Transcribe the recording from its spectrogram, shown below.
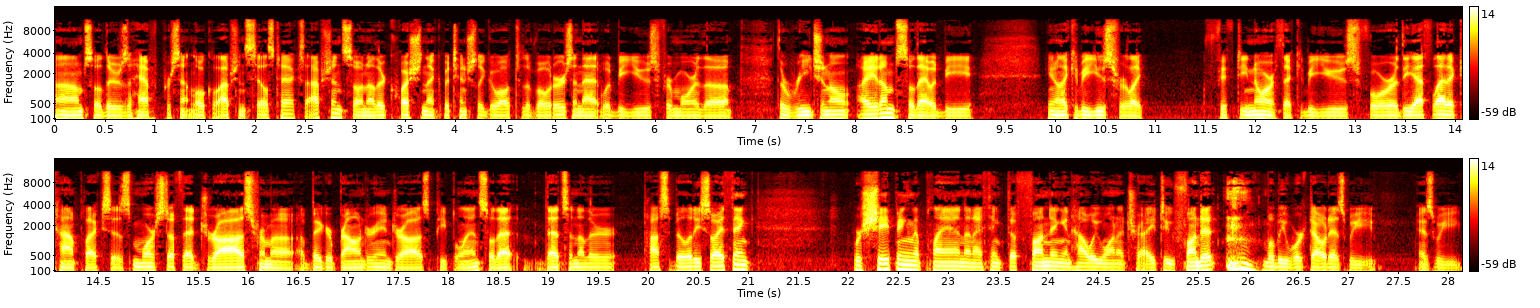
Um, so there's a half percent local option sales tax option. So another question that could potentially go out to the voters, and that would be used for more the the regional items. So that would be, you know, that could be used for like 50 North. That could be used for the athletic complexes. More stuff that draws from a, a bigger boundary and draws people in. So that that's another possibility. So I think we're shaping the plan, and I think the funding and how we want to try to fund it will be worked out as we as we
